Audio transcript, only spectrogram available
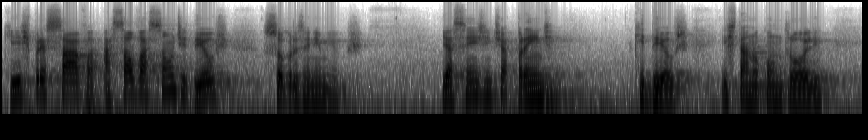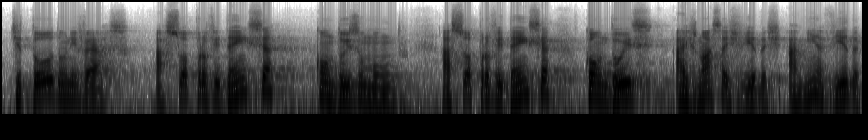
que expressava a salvação de Deus sobre os inimigos. E assim a gente aprende que Deus está no controle de todo o universo. A sua providência conduz o mundo. A sua providência conduz as nossas vidas, a minha vida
